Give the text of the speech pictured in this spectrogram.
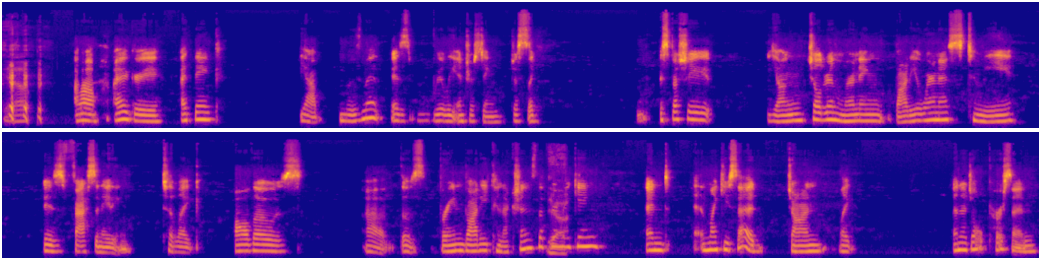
Yeah. Ah, I agree. I think, yeah, movement is really interesting. Just like, especially young children learning body awareness to me is fascinating to like all those uh those brain body connections that they're Yeah. making and and like you said john like an adult person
